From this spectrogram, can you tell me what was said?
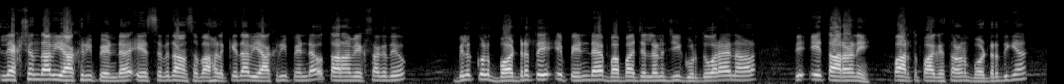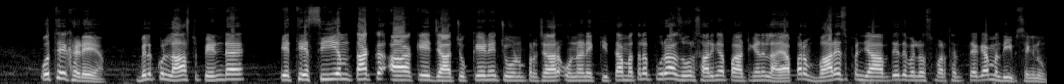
ਇਲੈਕਸ਼ਨ ਦਾ ਵੀ ਆਖਰੀ ਪਿੰਡ ਹੈ। ਇਸ ਵਿਧਾਨ ਸਭਾ ਹਲਕੇ ਦਾ ਵੀ ਆਖਰੀ ਪਿੰਡ ਹੈ। ਉਹ ਤਾਰਾਂ ਵੇਖ ਸਕਦੇ ਹੋ। ਬਿਲਕੁਲ ਬਾਰਡਰ ਤੇ ਇਹ ਪਿੰਡ ਹੈ। ਬਾਬਾ ਜੱਲਣ ਜੀ ਗੁਰਦੁਆਰਾ ਨਾਲ ਤੇ ਇਹ ਤਾਰਾਂ ਨੇ ਭਾਰਤ ਪਾਕਿਸਤਾਨ ਬਾਰਡਰ ਦੀਆਂ। ਉੱਥੇ ਖੜੇ ਆ ਬਿਲਕੁਲ ਲਾਸਟ ਪਿੰਡ ਹੈ। ਇੱਥੇ ਸੀਐਮ ਤੱਕ ਆ ਕੇ ਜਾ ਚੁੱਕੇ ਨੇ, ਚੋਣ ਪ੍ਰਚਾਰ ਉਹਨਾਂ ਨੇ ਕੀਤਾ। ਮਤਲਬ ਪੂਰਾ ਜ਼ੋਰ ਸਾਰੀਆਂ ਪਾਰਟੀਆਂ ਨੇ ਲਾਇਆ, ਪਰ ਵਾਰਿਸ ਪੰਜਾਬ ਦੇ ਦੇ ਵੱਲੋਂ ਸਮਰਥਨ ਦਿੱਤਾ ਗਿਆ ਮਨਦੀਪ ਸਿੰਘ ਨੂੰ।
